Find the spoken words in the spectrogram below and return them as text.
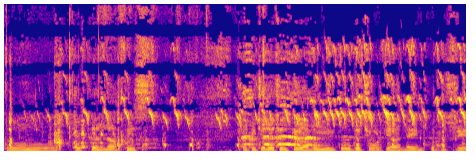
तो ओके, अल्लाह हाफिज़। कहती चलो चलते हैं। अब हम इनको उधर छोड़ के आना है, इनको दूसरी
